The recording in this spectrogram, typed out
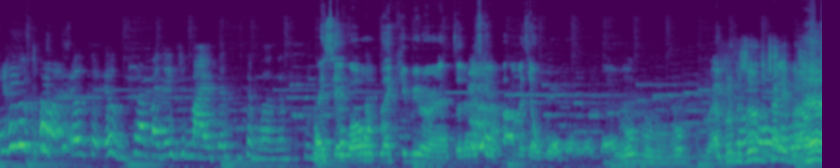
Eu, não tô, eu, tô, eu trabalhei demais essa semana. Vai ser igual o Black Mirror, né? Toda vez que ele fala, vai ser o. É a professora do Charlie Brown. É,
